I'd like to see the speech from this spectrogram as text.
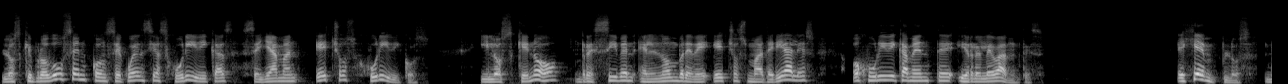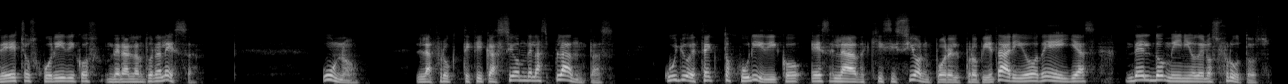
Los que producen consecuencias jurídicas se llaman hechos jurídicos, y los que no reciben el nombre de hechos materiales o jurídicamente irrelevantes. Ejemplos de hechos jurídicos de la naturaleza. 1. La fructificación de las plantas, cuyo efecto jurídico es la adquisición por el propietario de ellas del dominio de los frutos.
